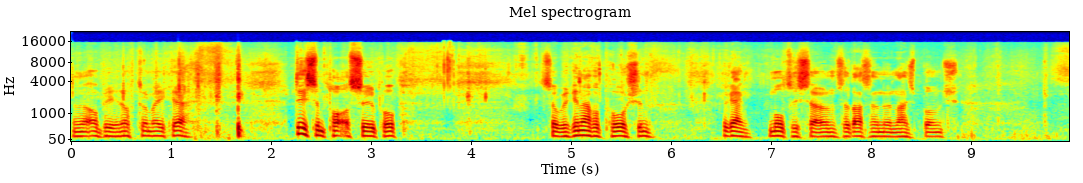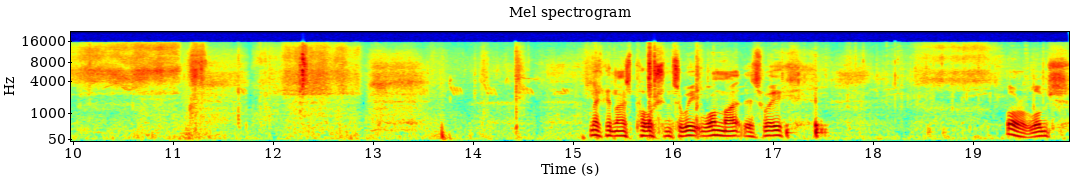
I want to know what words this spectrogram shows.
And that'll be enough to make a decent pot of soup up. So we can have a portion, again, multi-sown, so that's in a nice bunch. Make a nice portion to eat one night this week. Or a lunch.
